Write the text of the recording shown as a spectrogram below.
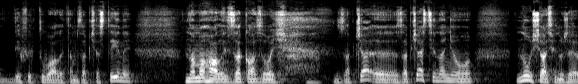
дефектували там запчастини, намагались заказувати запча... е, запчасті на нього. Ну, зараз він вже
